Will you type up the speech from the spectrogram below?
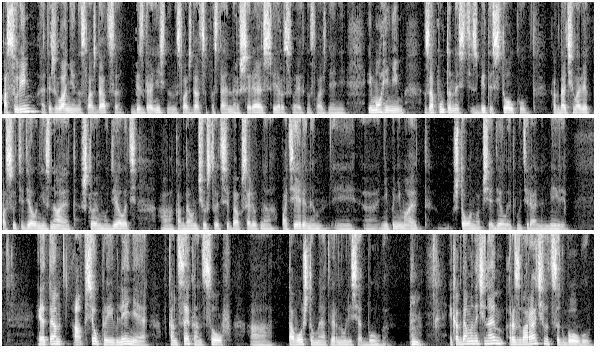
Асурим — это желание наслаждаться, безгранично наслаждаться, постоянно расширяя сферу своих наслаждений. И мохиним — запутанность, сбитость с толку, когда человек, по сути дела, не знает, что ему делать, а когда он чувствует себя абсолютно потерянным и э, не понимает, что он вообще делает в материальном мире. Это а, все проявление, в конце концов, а, того, что мы отвернулись от Бога. И когда мы начинаем разворачиваться к Богу,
